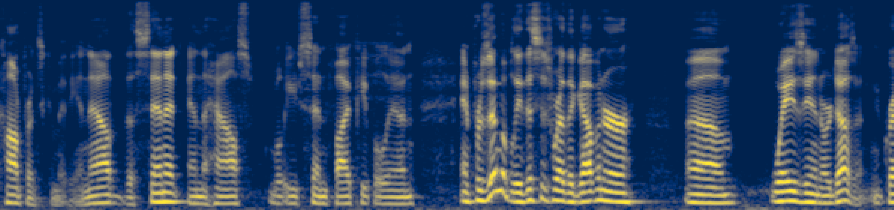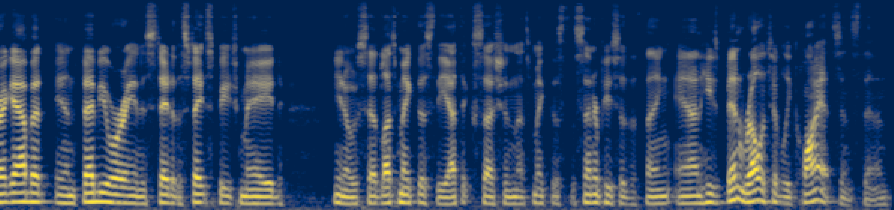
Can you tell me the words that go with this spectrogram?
conference committee. And now the Senate and the House will each send five people in. And presumably, this is where the governor um, weighs in or doesn't. Greg Abbott in February in his State of the State speech made, you know, said, let's make this the ethics session, let's make this the centerpiece of the thing. And he's been relatively quiet since then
